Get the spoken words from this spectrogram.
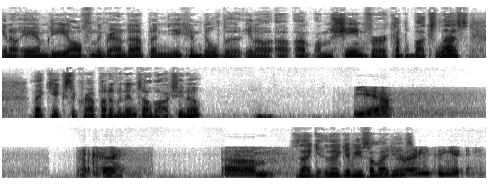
you know, AMD all from the ground up and you can build a, you know, a, a machine for a couple bucks less that kicks the crap out of an Intel box, you know? Yeah. Okay. Um, does, that, does that give you some is ideas? Is there anything?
